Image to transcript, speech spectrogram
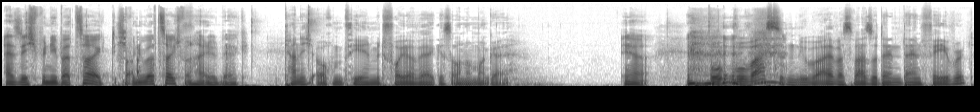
Also ich bin überzeugt. Ich bin überzeugt von Heidelberg. Kann ich auch empfehlen mit Feuerwerk, ist auch nochmal geil. Ja. Wo, wo warst du denn überall? Was war so dein, dein Favorite?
